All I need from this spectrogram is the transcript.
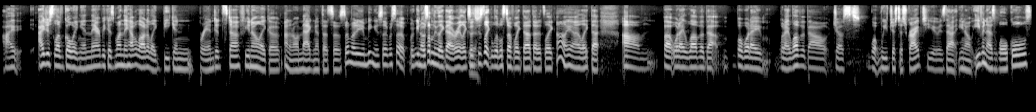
I I just love going in there because one they have a lot of like Beacon branded stuff, you know, like a I don't know a magnet that says somebody in Beacon said what's up, or, you know, something like that, right? Like so it's just like little stuff like that that it's like oh yeah I like that. Um, but what I love about but what I what I love about just what we've just described to you is that you know even as locals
